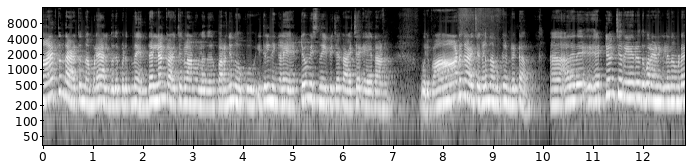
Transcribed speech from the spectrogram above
മാനത്തും താഴത്തും നമ്മളെ അത്ഭുതപ്പെടുത്തുന്ന എന്തെല്ലാം കാഴ്ചകളാണുള്ളത് പറഞ്ഞു നോക്കൂ. ഇതിൽ നിങ്ങളെ ഏറ്റവും വിസ്മയിപ്പിച്ച കാഴ്ച ഏതാണ്? ഒരുപാട് കാഴ്ചകൾ നമുക്ക് ഉണ്ട് കേട്ടോ അതായത് ഏറ്റവും ചെറിയൊരു ഇത് പറയുകയാണെങ്കിൽ നമ്മുടെ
